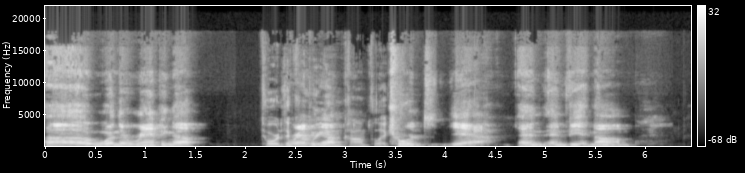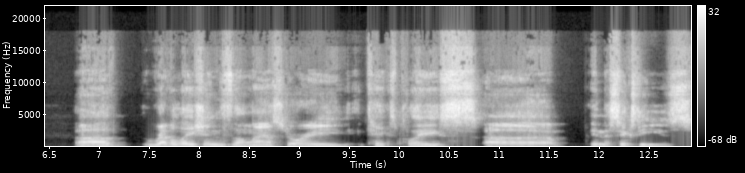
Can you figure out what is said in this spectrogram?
uh, when they're ramping up Toward the Ramping Korean up conflict. towards yeah and and vietnam uh revelations the last story takes place uh in the 60s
